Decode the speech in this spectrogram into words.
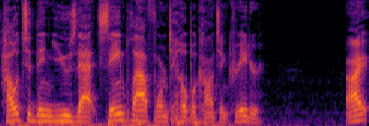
how to then use that same platform to help a content creator. All right.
